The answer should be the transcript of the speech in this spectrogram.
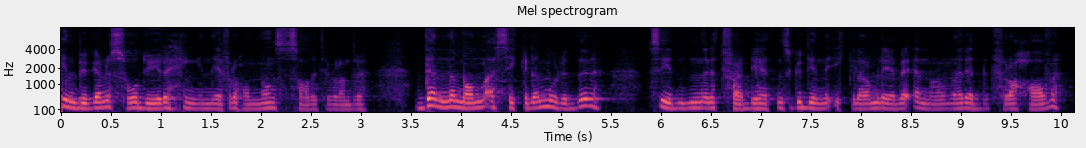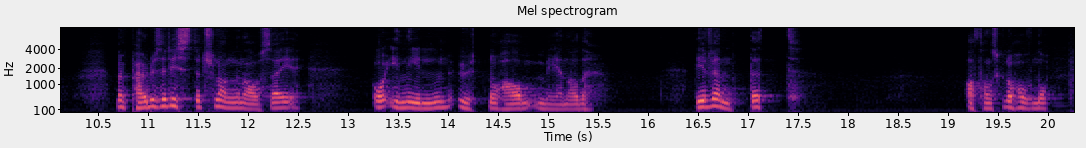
innbyggerne så dyret henge ned fra hånden hans, sa de til hverandre.: Denne mannen er sikkert en morder, siden rettferdighetens gudinne ikke lar ham leve ennå han er reddet fra havet. Men Paulus ristet slangen av seg og inn i ilden uten å ha men av det. De ventet at han skulle hovne opp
